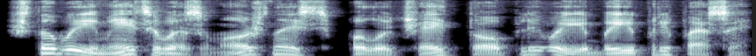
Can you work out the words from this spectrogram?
чтобы иметь возможность получать топливо и боеприпасы.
